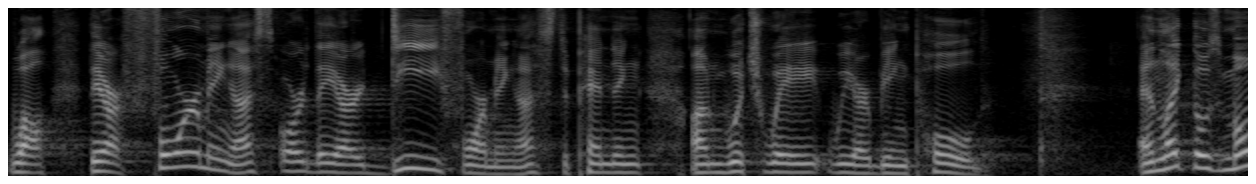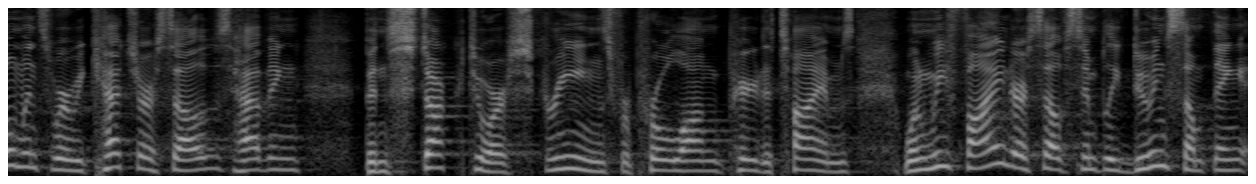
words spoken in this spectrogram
Well, they are forming us or they are deforming us, depending on which way we are being pulled. And like those moments where we catch ourselves having been stuck to our screens for prolonged period of times, when we find ourselves simply doing something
